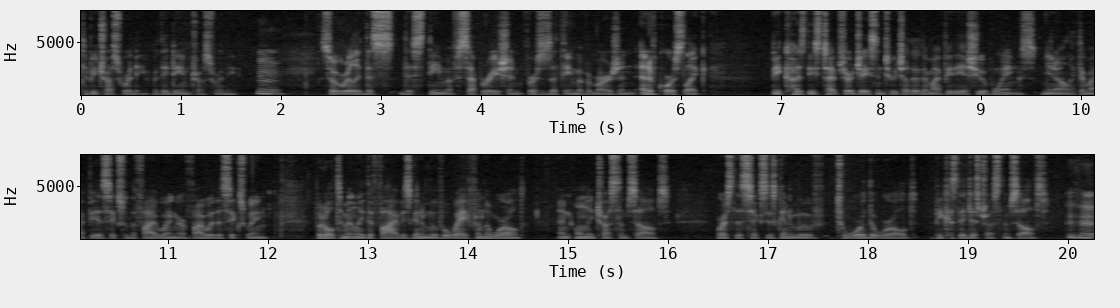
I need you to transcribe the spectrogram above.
to be trustworthy or they deem trustworthy. Hmm. So really, this this theme of separation versus a theme of immersion, and of course, like because these types are adjacent to each other, there might be the issue of wings. You know, like there might be a six with a five wing or a five with a six wing, but ultimately the five is going to move away from the world and only trust themselves, whereas the six is going to move toward the world because they distrust themselves. Mm-hmm.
